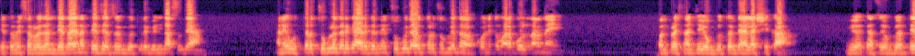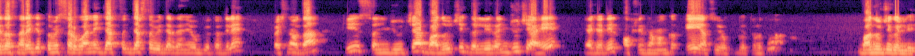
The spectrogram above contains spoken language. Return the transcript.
जे तुम्ही सर्वजण देत आहे ना तेच याचं योग्य उत्तर बिंदास द्या. आणि उत्तर चुकलं तरी काय हरकत नाही चुकू द्या उत्तर चुकले तर कोणी तुम्हाला बोलणार नाही. पण प्रश्नांचे योग्य उत्तर द्यायला शिका. त्याचं योग्य तेच असणार आहे जे तुम्ही सर्वांनी जास्तीत जास्त विद्यार्थ्यांनी योग्य उत्तर दिले प्रश्न होता की संजूच्या बाजूची गल्ली रंजूची आहे याच्यातील ऑप्शन क्रमांक ए याचं योग्य उत्तर होतं. बाजूची गल्ली.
